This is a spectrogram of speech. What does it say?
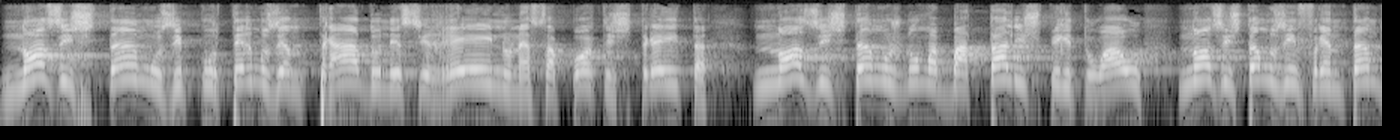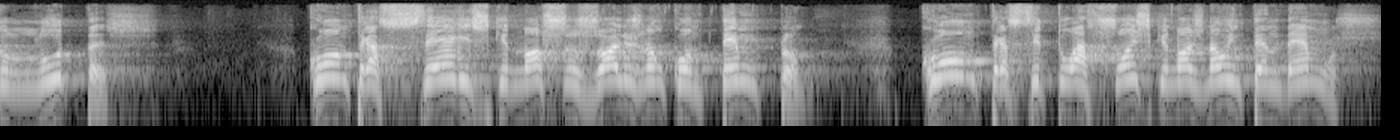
Nós estamos, e por termos entrado nesse reino, nessa porta estreita, nós estamos numa batalha espiritual, nós estamos enfrentando lutas contra seres que nossos olhos não contemplam contra situações que nós não entendemos,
